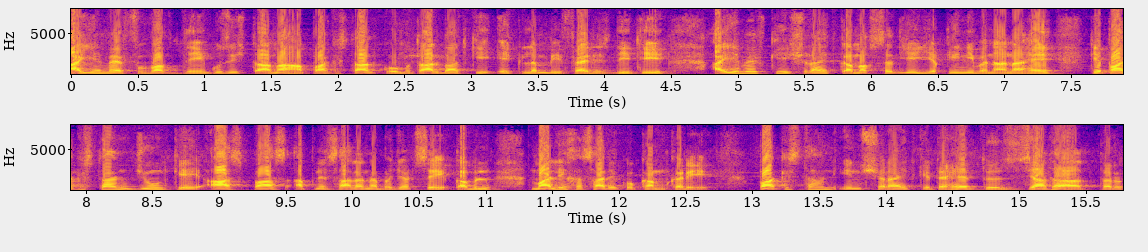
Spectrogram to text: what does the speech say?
आई एम एफ़ वफद ने गुजशत माह पाकिस्तान को मुतालबात की एक लंबी फहरिस्त दी थी। आई एम एफ़ की शराइ का मकसद ये यकीनी बनाना है कि पाकिस्तान जून के आस पास अपने सालाना बजट से कबल माली खसारे को कम करे। पाकिस्तान इन शराइ के तहत ज़्यादातर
